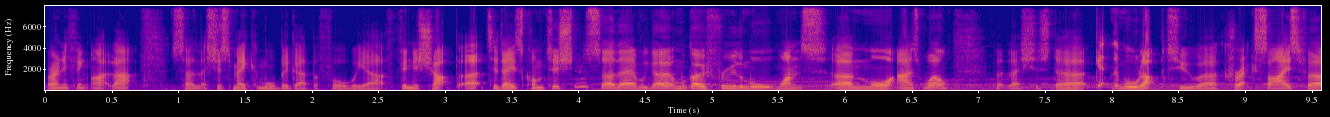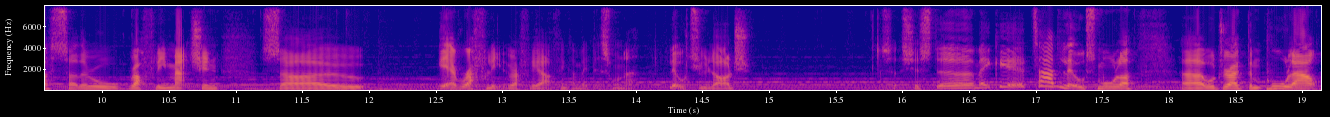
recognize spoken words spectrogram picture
or anything like that. So let's just make them all bigger before we uh, finish up uh, today's competition. So there we go, and we'll go through them all once uh, more as well. But let's just uh, get them all up to uh, correct size first, so they're all roughly matching. So yeah, roughly, roughly. I think I made this one a little too large. So let's just uh, make it a tad little smaller. Uh, we'll drag them all out,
